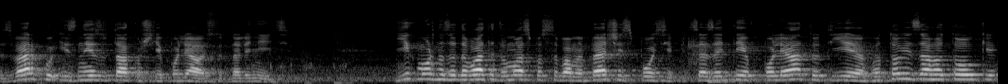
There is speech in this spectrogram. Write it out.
Зверху і знизу також є поля ось тут на лінійці. Їх можна задавати двома способами. Перший спосіб це зайти в поля, тут є готові заготовки.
